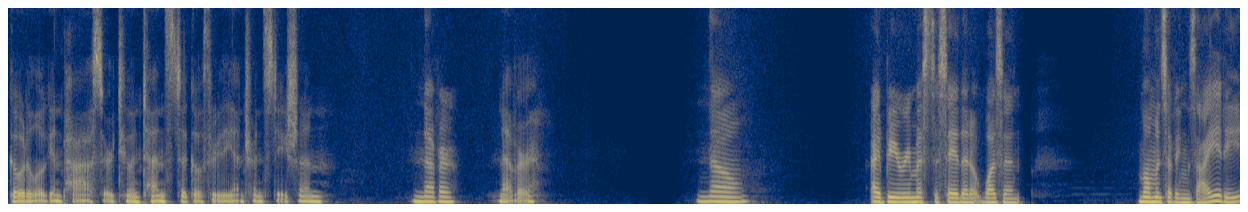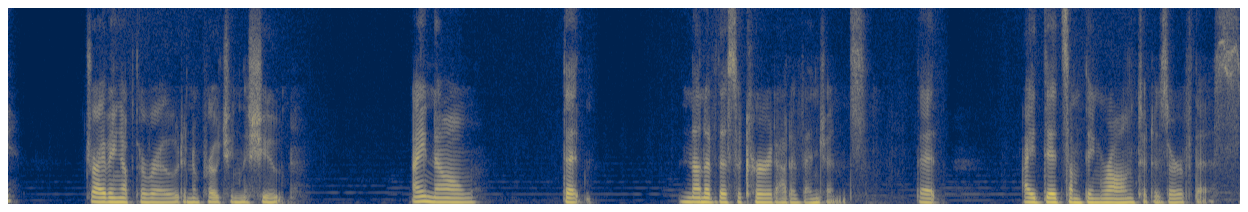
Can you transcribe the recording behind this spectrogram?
go to Logan Pass or too intense to go through the entrance station? Never. Never. No. I'd be remiss to say that it wasn't moments of anxiety driving up the road and approaching the chute. I know that none of this occurred out of vengeance, that I did something wrong to deserve this.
